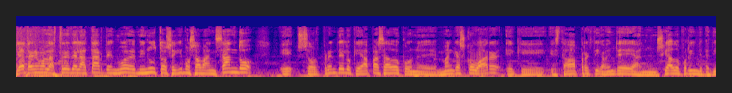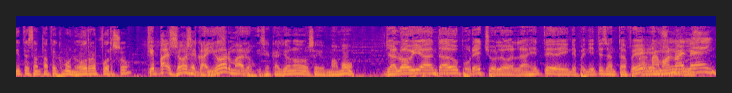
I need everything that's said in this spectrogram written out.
Ya tenemos las 3 de la tarde, 9 minutos, seguimos avanzando. Eh, sorprende lo que ha pasado con eh, Manga Escobar, eh, que estaba prácticamente anunciado por Independiente Santa Fe como nuevo refuerzo. ¿Qué pasó? ¿Se cayó, Y- hermano? Y, se cayó, no, se mamó. Ya lo habían dado por hecho lo- la gente de Independiente Santa Fe. En mamón no hay sus- ley.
